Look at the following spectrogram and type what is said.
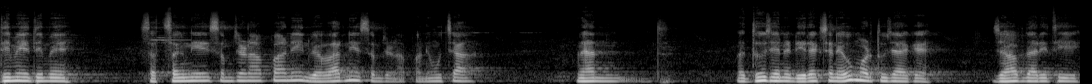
ધીમે ધીમે સત્સંગની સમજણ આપવાની વ્યવહારની સમજણ આપવાની. ઊંચા જ્ઞાન બધું જ એને ડિરેક્શન એવું મળતું જાય કે જવાબદારીથી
